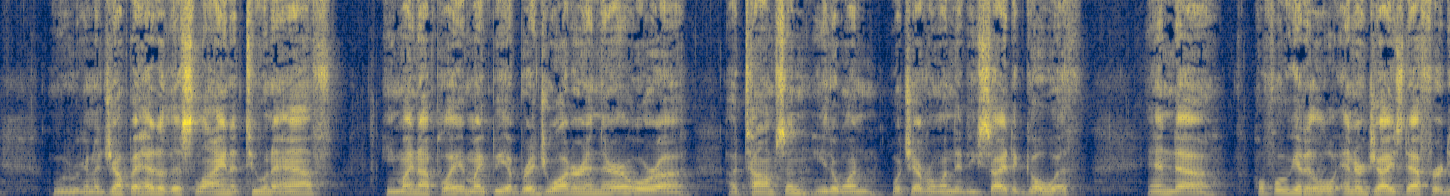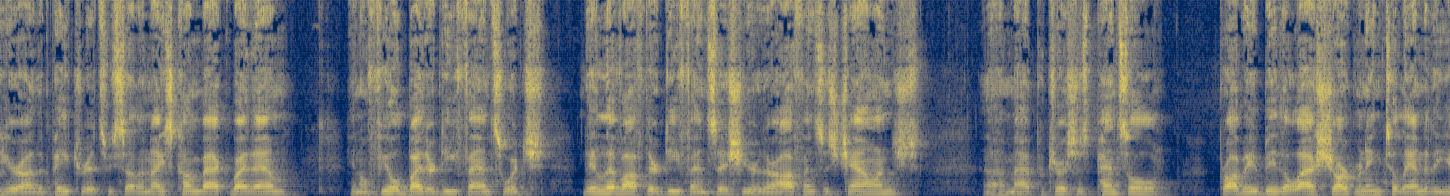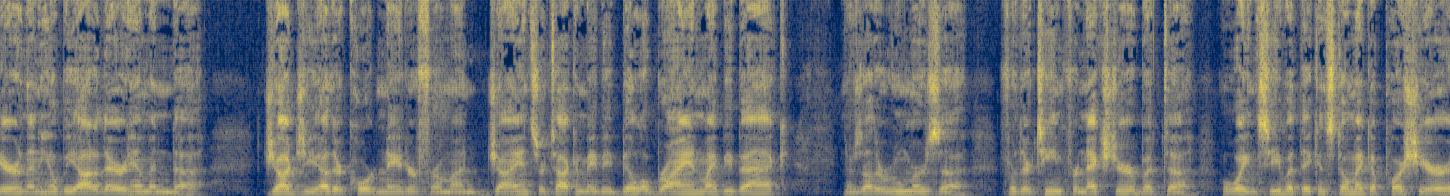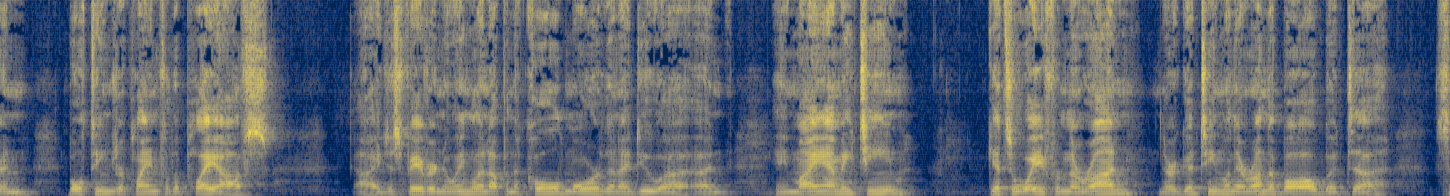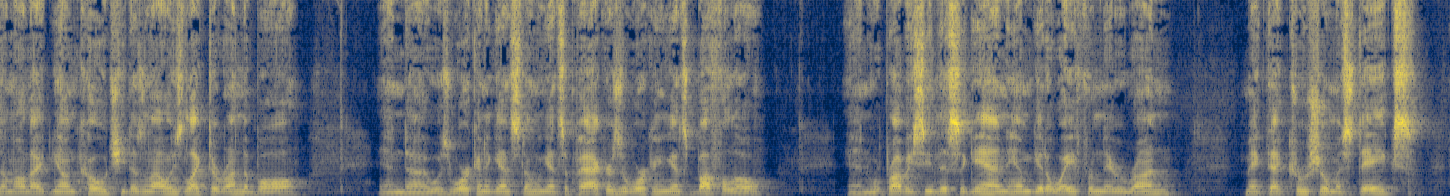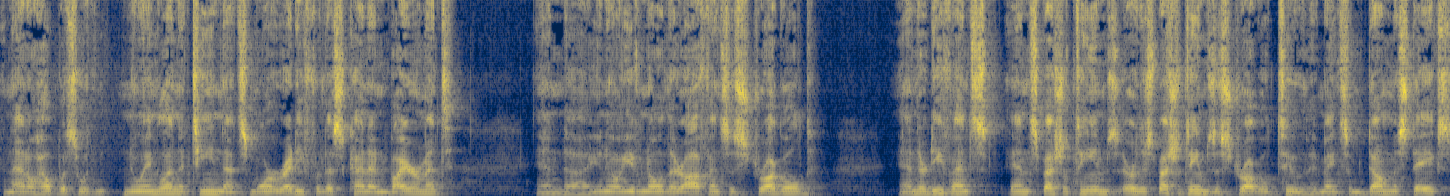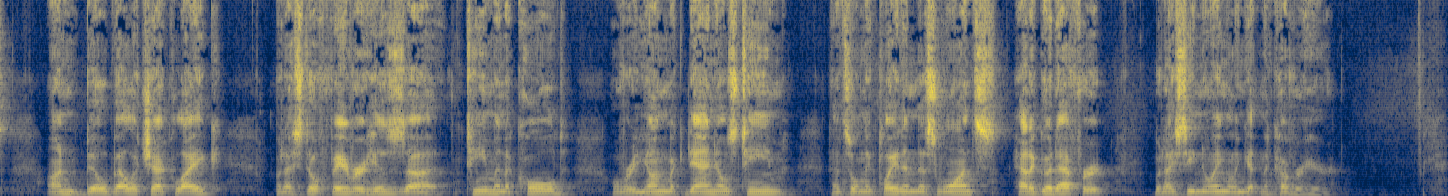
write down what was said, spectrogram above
we were going to jump ahead of this line at two and a half. He might not play. It might be a Bridgewater in there or a, a Thompson, either one, whichever one they decide to go with. And uh, hopefully, we get a little energized effort here out of the Patriots. We saw the nice comeback by them, you know, fueled by their defense, which they live off their defense this year. Their offense is challenged. Uh, Matt Patricia's pencil probably be the last sharpening till the end of the year. Then he'll be out of there. Him and uh, Judge, the other coordinator from uh, Giants, are talking maybe Bill O'Brien might be back. There's other rumors uh, for their team for next year, but uh, we'll wait and see. But they can still make a push here, and both teams are playing for the playoffs. I just favor New England up in the cold more than I do uh, a, a Miami team. Gets away from the run. They're a good team when they run the ball, but uh, somehow that young coach, he doesn't always like to run the ball. And uh, was working against them against the Packers or working against Buffalo. And we'll probably see this again him get away from the run, make that crucial mistakes, and that'll help us with New England, a team that's more ready for this kind of environment. And, uh, you know, even though their offense has struggled and their defense and special teams, or their special teams has struggled too. They've made some dumb mistakes, on Bill Belichick like, but I still favor his uh, team in a cold over a young McDaniels team that's only played in this once, had a good effort, but I see New England getting the cover here.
